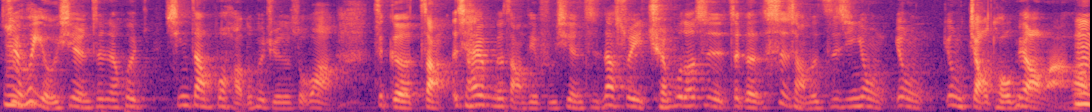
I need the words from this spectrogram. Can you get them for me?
所以会有一些人真的会心脏不好的，会觉得说，哇，这个涨，而且还有没有涨跌幅限制？那所以全部都是这个市场的资金用用用脚投票嘛，哈，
